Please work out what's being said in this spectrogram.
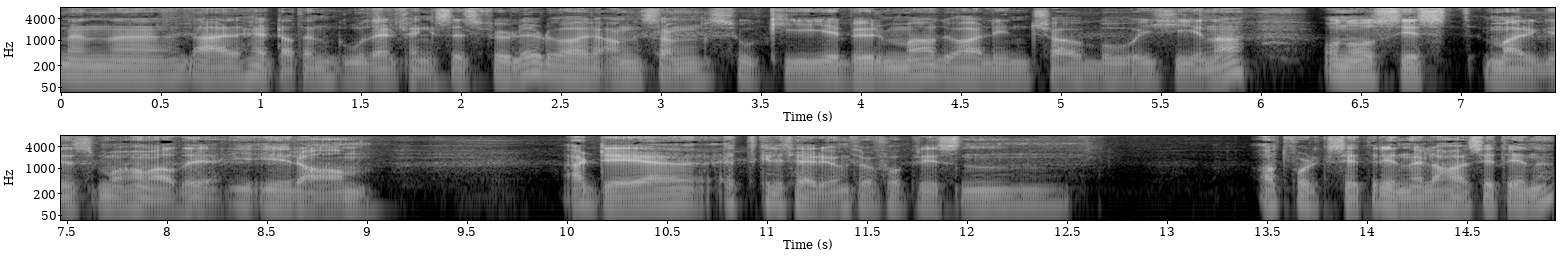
Men uh, det er i hele tatt en god del fengselsfugler. Du har Aung San Suu Kyi i Burma, du har Lin Chaubo i Kina, og nå sist Marges Mohammadi i Iran. Er det et kriterium for å få prisen at folk sitter inne eller har sittet inne?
